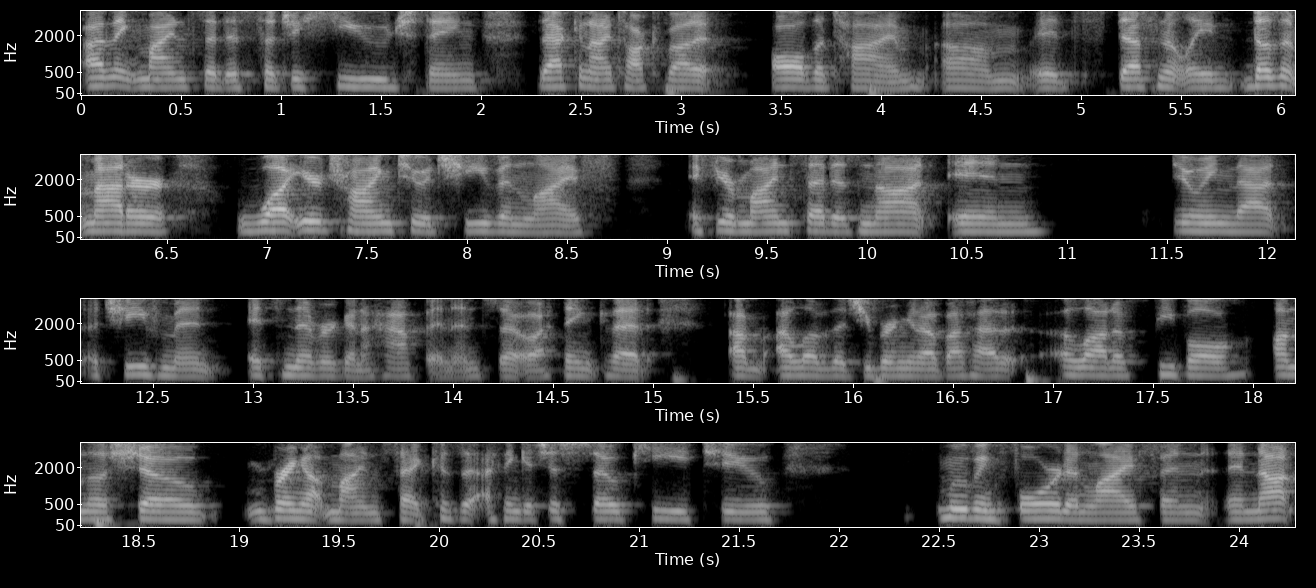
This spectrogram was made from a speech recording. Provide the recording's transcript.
i think mindset is such a huge thing. Zach and i talk about it all the time. Um, it's definitely doesn't matter what you're trying to achieve in life if your mindset is not in doing that achievement it's never going to happen and so i think that um, I love that you bring it up. I've had a lot of people on the show bring up mindset because I think it's just so key to moving forward in life and and not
